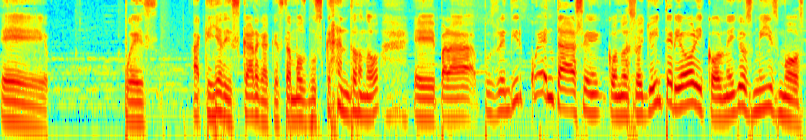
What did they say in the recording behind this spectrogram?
eh, pues aquella descarga que estamos buscando, ¿no? Eh, para pues rendir cuentas eh, con nuestro yo interior y con ellos mismos.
